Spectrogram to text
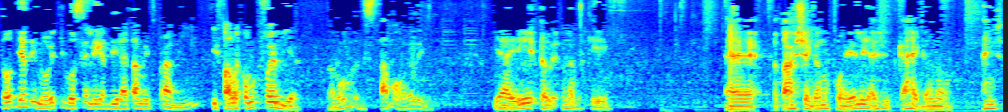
Todo dia de noite você liga diretamente para mim e fala como que foi o dia. Tá bom? Eu disse, tá bom, eu ligo. E aí eu lembro que é, eu tava chegando com ele e a gente carregando. A gente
